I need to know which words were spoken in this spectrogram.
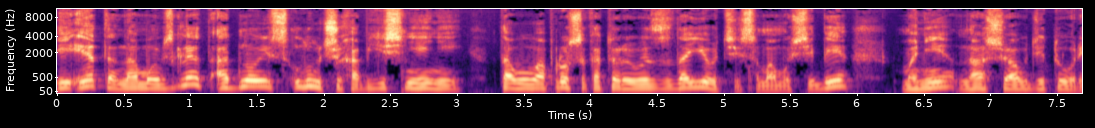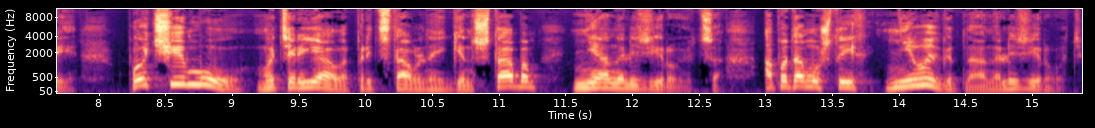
И это, на мой взгляд, одно из лучших объяснений того вопроса, который вы задаете самому себе, мне, нашей аудитории. Почему материалы, представленные Генштабом, не анализируются? А потому что их невыгодно анализировать.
